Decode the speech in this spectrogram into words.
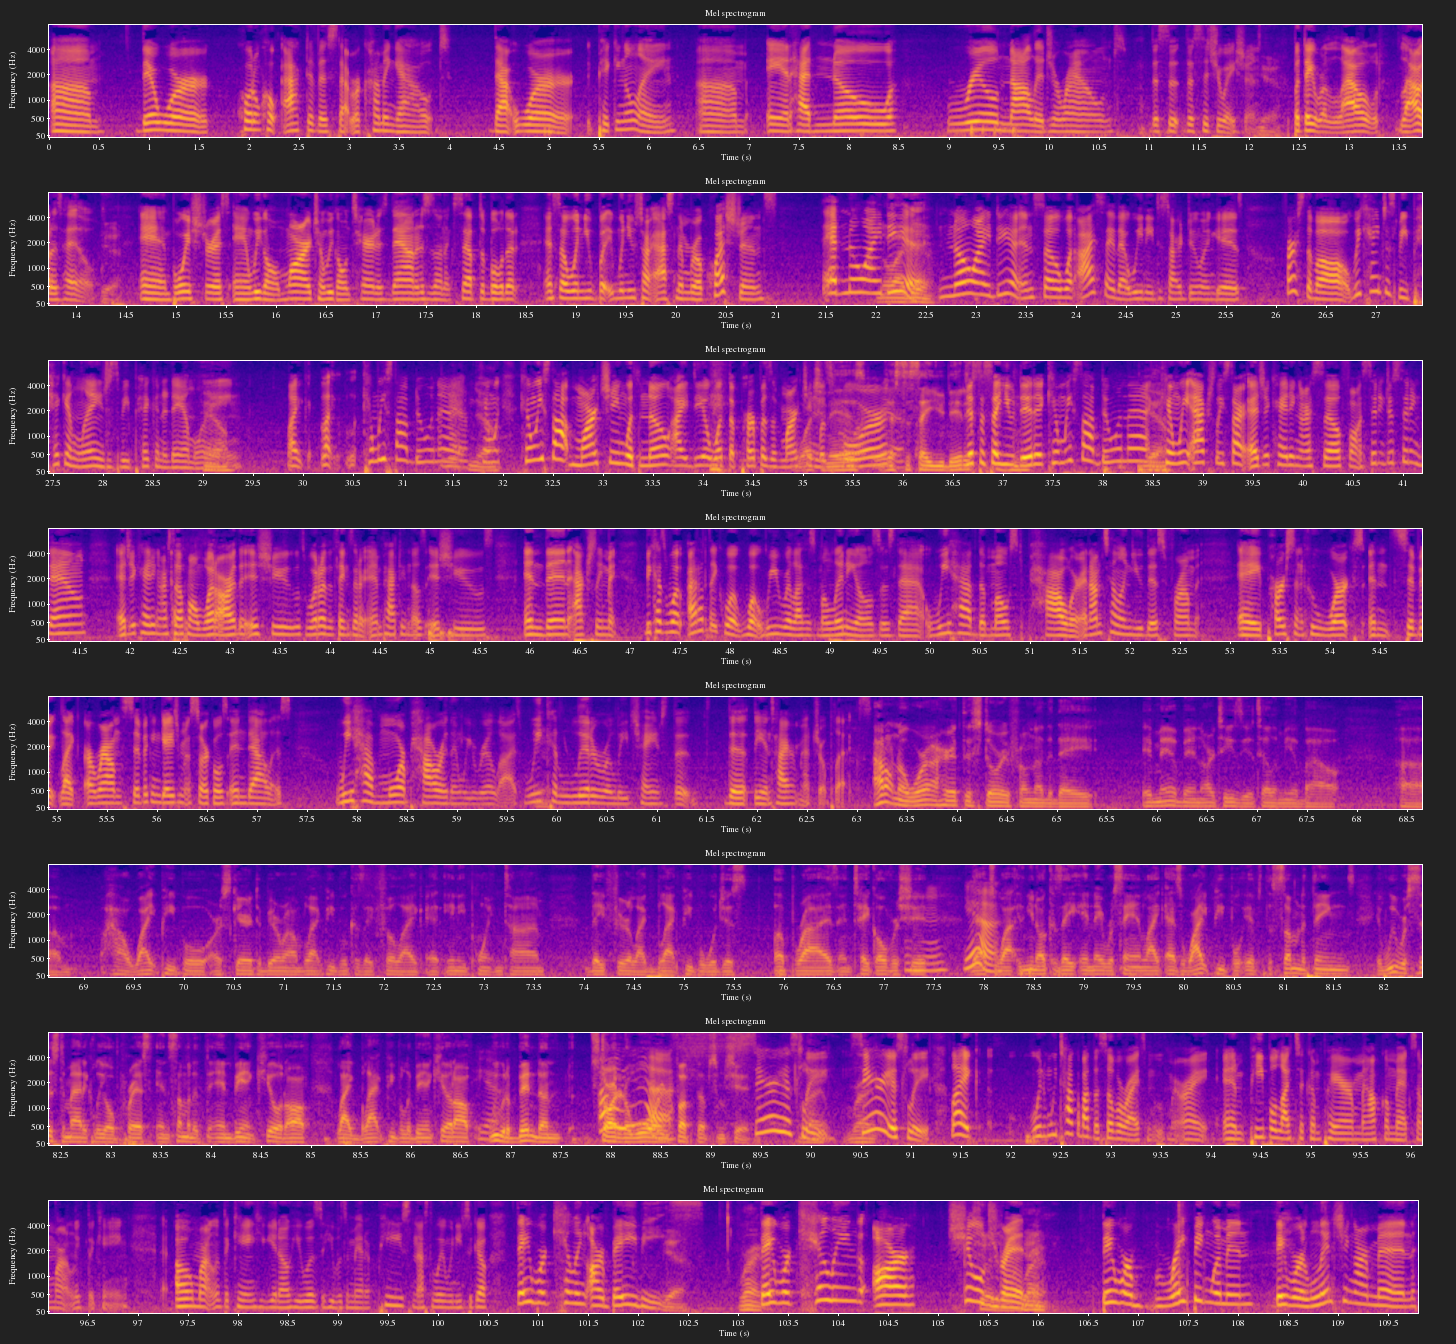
Um, there were quote unquote activists that were coming out that were picking a lane um, and had no real knowledge around the the situation. Yeah. But they were loud, loud as hell, Yeah. and boisterous, and we gonna march and we gonna tear this down, and this is unacceptable. That and so when you but when you start asking them real questions, they had no idea, no idea. idea. And so what I say that we need to start doing is, first of all, we can't just be picking lanes, just be picking a damn lane. Like, like, can we stop doing that? Yeah. Can we can we stop marching with no idea what the purpose of marching was is for? just to say you did it just to say you mm-hmm. did it. Can we stop doing that? Yeah. Can we actually start educating ourselves on sitting, just sitting down, educating ourselves on what are the issues, what are the things that are impacting those issues, and then actually make because what I don't think what what we realize as millennials is that we have the most power, and I'm telling you this from a person who works in civic like around civic engagement circles in Dallas. We have more power than we realize. We could literally change the, the the entire metroplex. I don't know where I heard this story from the other day. It may have been Artesia telling me about um, how white people are scared to be around black people because they feel like at any point in time they fear like black people will just uprise and take over shit. Mm-hmm. Yeah. That's why you know because they and they were saying like as white people if the, some of the things if we were systematically oppressed and some of the th- and being killed off like black people are being killed off Yeah. we would have been done started Oh, a war and fucked up some shit. Seriously, Right, right. seriously. Like when we talk about the civil rights movement, right? And people like to compare Malcolm X and Martin Luther King. Oh, Martin Luther King, he, you know, he was he was a man of peace, and that's the way we need to go. They were killing our babies. Yeah. Right. They were killing our children. Right. They were raping women. They were lynching our men.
